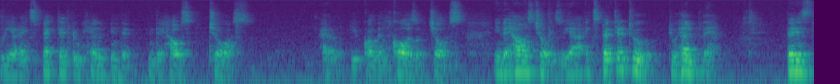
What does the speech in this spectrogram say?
we are expected to help in the, in the house chores. I don't know, you call them chores or chores. In the house chores, we are expected to, to help there. There is,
